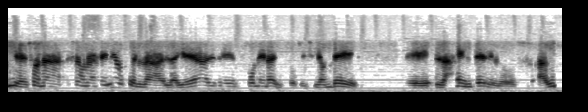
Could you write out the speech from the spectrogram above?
Y de zona, zona senior, pues la, la idea es poner a disposición de, de la gente, de los adultos.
